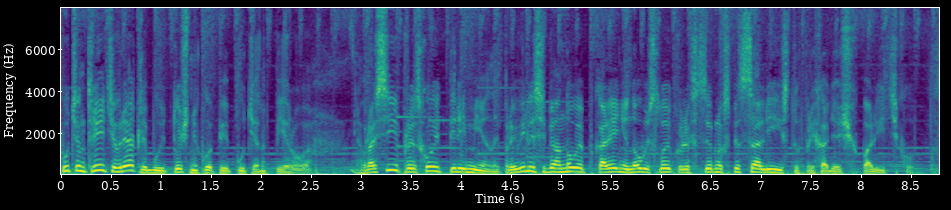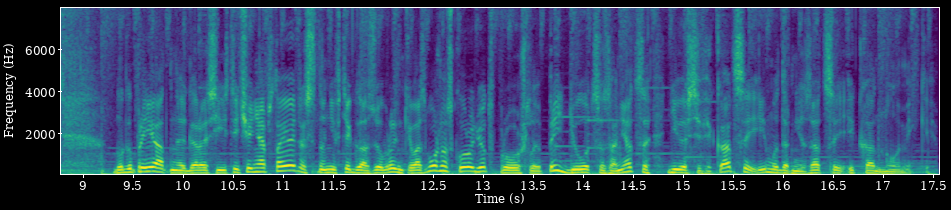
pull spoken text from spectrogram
Путин III вряд ли будет точной копией Путина I. В России происходят перемены. Проявили себя новое поколение, новый слой квалифицированных специалистов, приходящих в политику. Благоприятное для России стечение обстоятельств на нефтегазовом рынке, возможно, скоро идет в прошлое. Придется заняться диверсификацией и модернизацией экономики.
